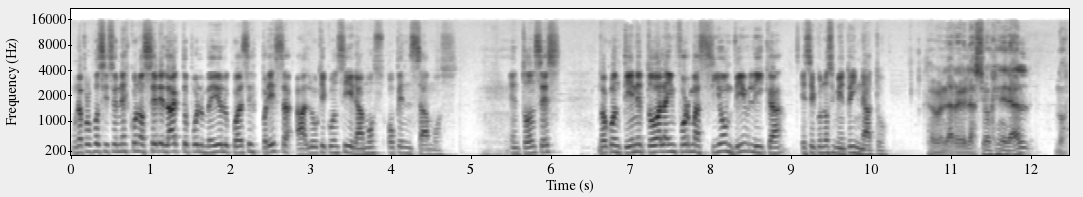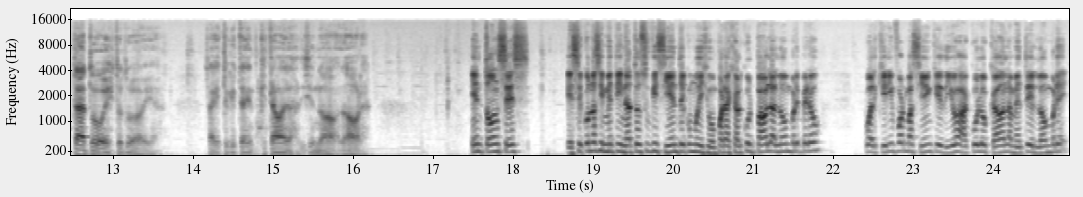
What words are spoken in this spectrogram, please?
una proposición es conocer el acto por medio del cual se expresa algo que consideramos o pensamos. Entonces, no contiene toda la información bíblica, ese conocimiento innato. Claro, en la revelación general no está todo esto todavía. O sea, esto que, que estaba diciendo ahora. Entonces, ese conocimiento innato es suficiente, como dijimos, para dejar culpable al hombre, pero cualquier información que Dios ha colocado en la mente del hombre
